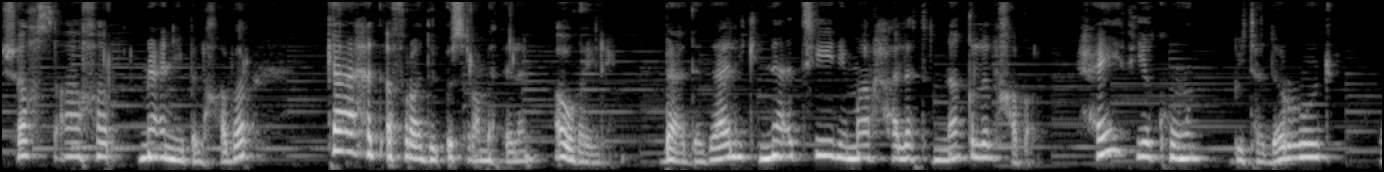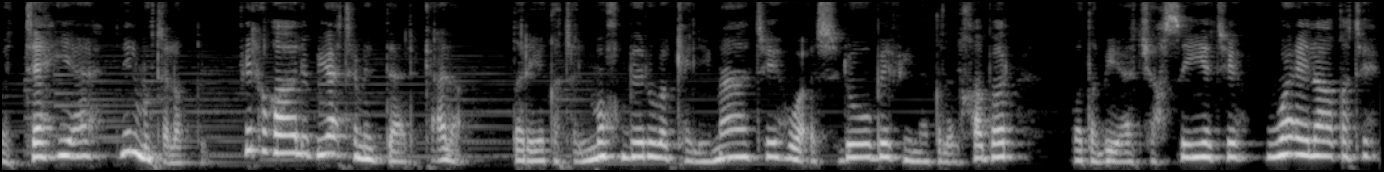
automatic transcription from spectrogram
شخص آخر معني بالخبر كأحد أفراد الأسرة مثلا أو غيره. بعد ذلك نأتي لمرحلة نقل الخبر حيث يكون بتدرج والتهيئة للمتلقي. في الغالب يعتمد ذلك على طريقة المخبر وكلماته وأسلوبه في نقل الخبر وطبيعة شخصيته وعلاقته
